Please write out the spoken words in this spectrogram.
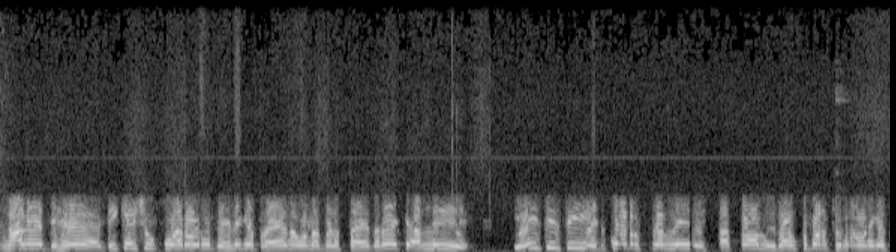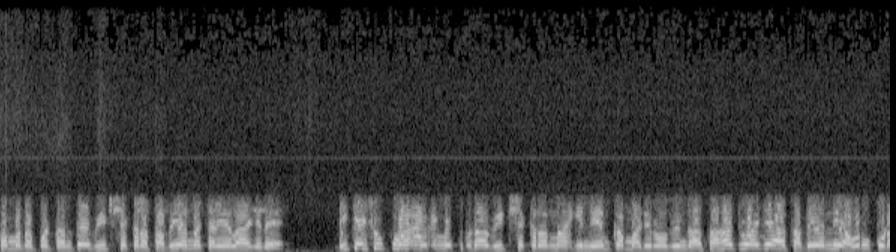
ನಾಳೆ ಡಿ ಕೆ ಶಿವಕುಮಾರ್ ಅವರು ದೆಹಲಿಗೆ ಪ್ರಯಾಣವನ್ನ ಬೆಳೆಸ್ತಾ ಇದ್ದಾರೆ. ಅಲ್ಲಿ ಎಐಸಿಸಿ ಹೆಡ್ ಕ್ವಾರ್ಟರ್ಸ್ನಲ್ಲಿ ಅಸ್ಸಾಂ ವಿಧಾನಸಭಾ ಚುನಾವಣೆಗೆ ಸಂಬಂಧಪಟ್ಟಂತೆ ವೀಕ್ಷಕರ ಸಭೆಯನ್ನ ಕರೆಯಲಾಗಿದೆ. ಡಿ ಕೆ ಶಿವಕುಮಾರ್ ಅವರನ್ನು ಕೂಡ ವೀಕ್ಷಕರನ್ನಾಗಿ ನೇಮಕ ಮಾಡಿರೋದ್ರಿಂದ ಸಹಜವಾಗಿ ಆ ಸಭೆಯಲ್ಲಿ ಅವರು ಕೂಡ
